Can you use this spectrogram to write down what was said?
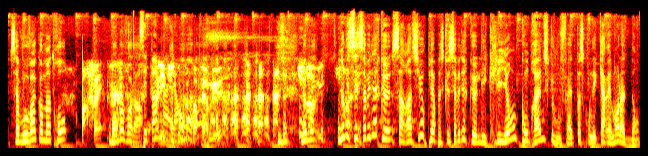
Ça vous va comme intro? Parfait. Bon ben voilà. C'est pas mal. Magnifique, on hein. peut pas faire mieux. Non mais, non, mais c'est- ça veut dire que ça rassure Pierre parce que ça veut dire que les clients comprennent ce que vous faites parce qu'on est carrément là-dedans.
